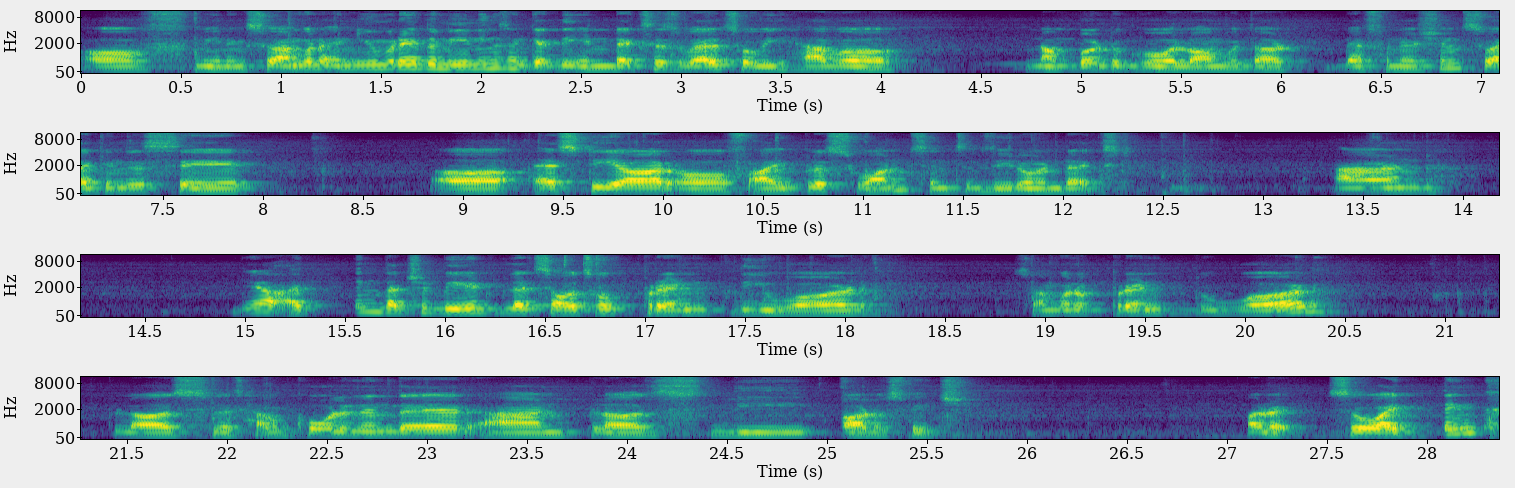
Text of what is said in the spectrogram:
of meanings. So I'm going to enumerate the meanings and get the index as well. So we have a number to go along with our definition. So I can just say uh, str of i plus 1 since it's 0 indexed. And yeah I think that should be it. Let's also print the word. So I'm gonna print the word plus let's have a colon in there and plus the part of speech alright so I think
